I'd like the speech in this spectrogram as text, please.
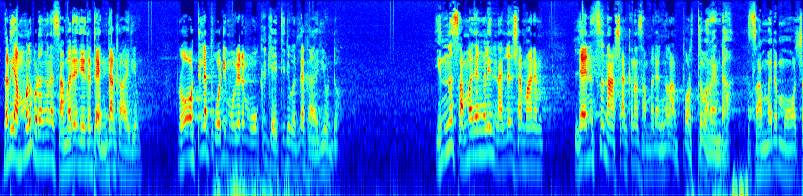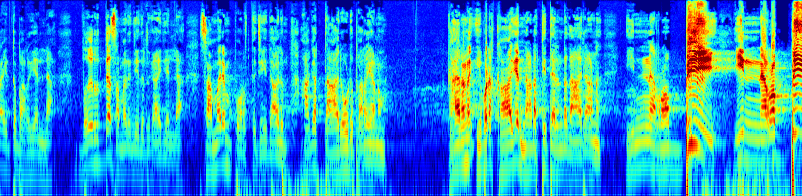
എന്നിട്ട് നമ്മൾ ഇവിടെ അങ്ങനെ സമരം ചെയ്തിട്ട് എന്താ കാര്യം? റോട്ടിലെ പൊടി മുഴുവൻ മൂക്ക് കയറ്റിയിട്ട് വല്ല കാര്യമുണ്ടോ? ഇന്ന് സമരങ്ങളിൽ നല്ല ശതമാനം ലെൻസ് നാശാക്കുന്ന സമരങ്ങളാണ്. പുറത്ത് പറയണ്ട. സമരം മോശമായിട്ട് പറയല്ല. വെറുതെ സമരം ചെയ്തിട്ട് കാര്യമല്ല. സമരം പുറത്ത് ചെയ്താലും അകത്താരോട് പറയണം. കാരണം ഇവിടെ കാര്യം നടത്തി തരേണ്ടത് ആരാണ്? ഇന്ന റബ്ബി ഇന്ന റബ്ബി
